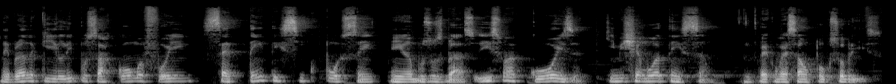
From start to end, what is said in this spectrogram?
Lembrando que lipossarcoma foi em 75% em ambos os braços. Isso é uma coisa que me chamou a atenção. A gente vai conversar um pouco sobre isso.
